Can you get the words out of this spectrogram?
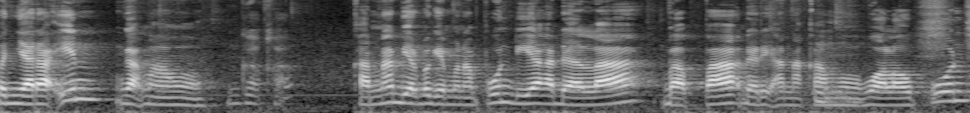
Penjarain nggak mau enggak kak. karena biar bagaimanapun dia adalah bapak dari anak kamu walaupun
